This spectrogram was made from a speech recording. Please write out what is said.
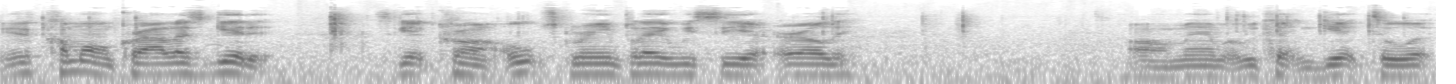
Yeah, come on, crowd. Let's get it. Let's get crunk. Oops, screenplay. We see it early. Oh, man, but we couldn't get to it.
